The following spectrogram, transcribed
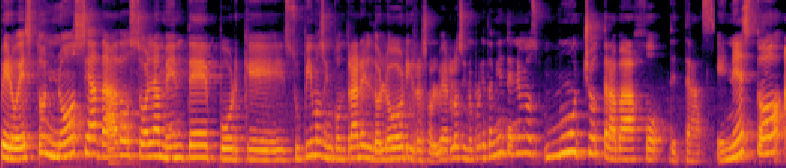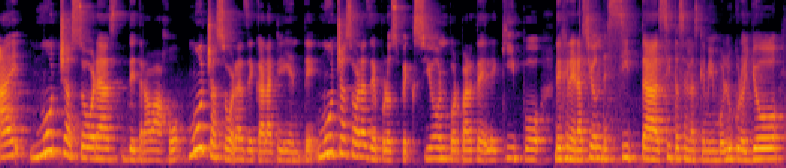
pero esto no se ha dado solamente porque supimos encontrar el dolor y resolverlo, sino porque también tenemos mucho trabajo detrás. En esto hay muchas horas de trabajo, muchas horas de cara cliente, muchas horas de prospección por parte del equipo, de generación de citas, citas en las que me involucro yo,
